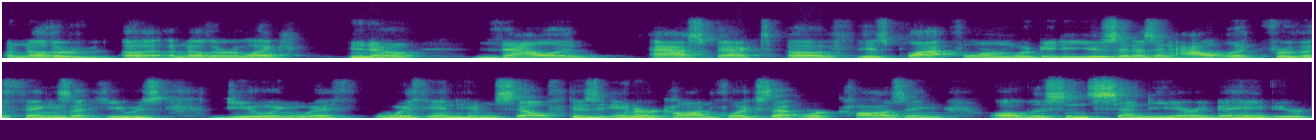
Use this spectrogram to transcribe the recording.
another uh, another like you know valid aspect of his platform would be to use it as an outlet for the things that he was dealing with within himself, his inner conflicts that were causing all this incendiary behavior.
